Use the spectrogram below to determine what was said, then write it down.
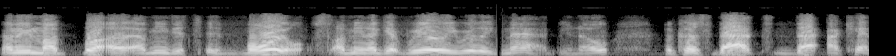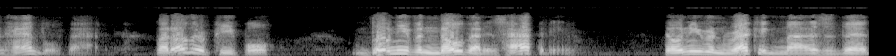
I mean, my, I mean, it, it boils. I mean, I get really, really mad, you know, because that, that I can't handle that. But other people don't even know that is happening don't even recognize that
